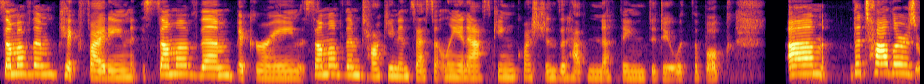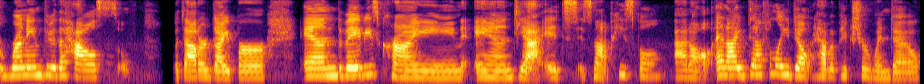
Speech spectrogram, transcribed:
some of them kick fighting, some of them bickering, some of them talking incessantly and asking questions that have nothing to do with the book. Um, the toddler's running through the house without her diaper and the baby's crying and yeah it's it's not peaceful at all. And i definitely don't have a picture window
